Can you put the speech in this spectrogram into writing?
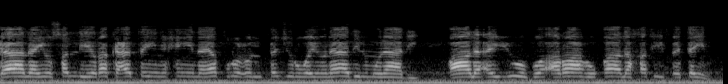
كان يصلي ركعتين حين يطلع الفجر وينادي المنادي. قال أيوب وأراه قال خفيفتين.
